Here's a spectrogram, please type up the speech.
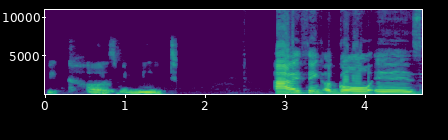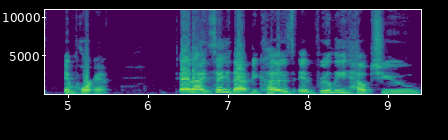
because we need to? i think a goal is important and i say that because it really helps you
